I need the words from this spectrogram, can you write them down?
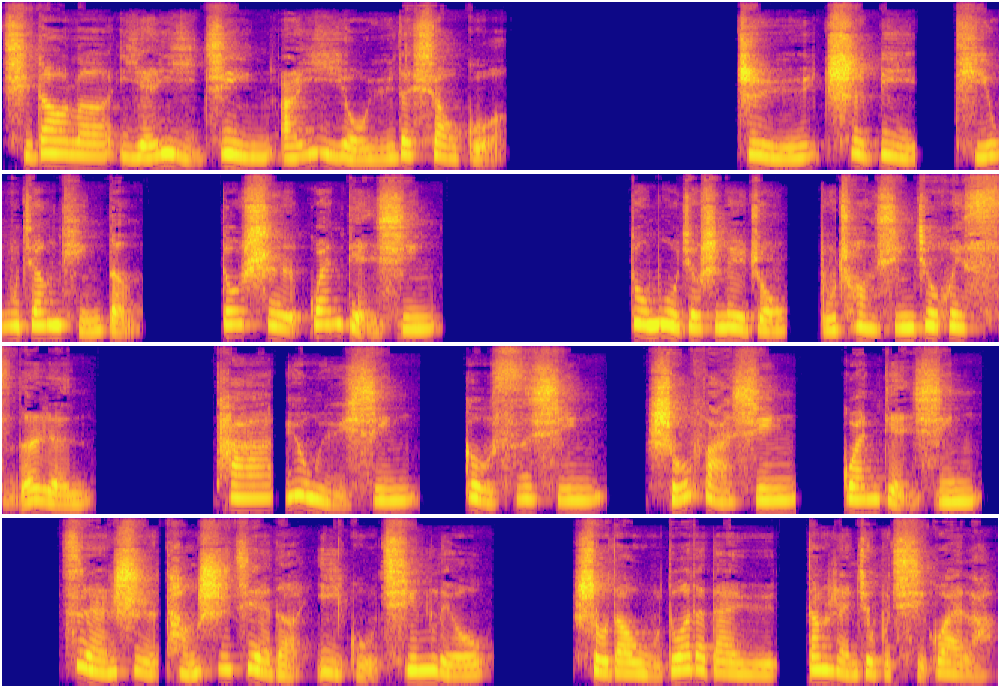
起到了言已尽而意有余的效果。至于赤壁、题乌江亭等，都是观点新。杜牧就是那种不创新就会死的人，他用语新、构思新、手法新、观点新，自然是唐诗界的一股清流。受到五多的待遇，当然就不奇怪了。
